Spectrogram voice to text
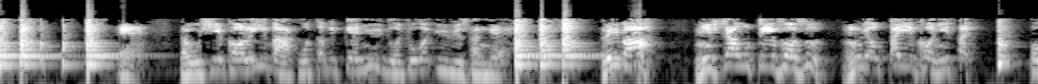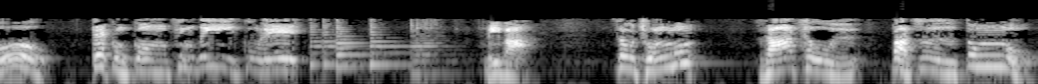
哎，都是靠篱笆过这个给女主做个余生哎，篱笆，你晓得佛事，我要带一颗你带。哦，给公公请得过来，篱笆，走穷梦，杀丑日，八字东吴，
